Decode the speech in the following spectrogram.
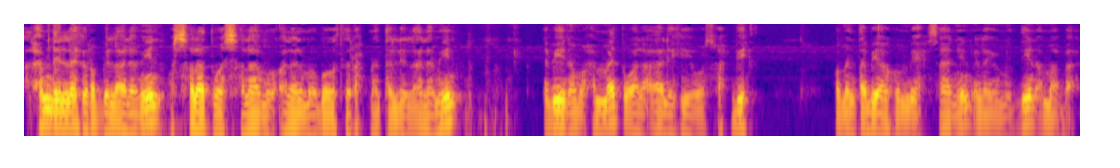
Alhamdulillahirabbil alamin wassalatu wassalamu ala al-mab'uts rahmatan lil alamin Muhammad wa ala alihi wa sahbihi wa man tabi'ahum bi ihsanin ila yaumiddin amma ba'd.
